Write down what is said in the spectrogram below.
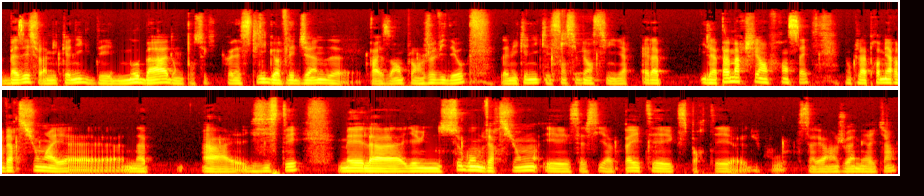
basé sur la mécanique des MOBA. Donc pour ceux qui connaissent League of Legends, euh, par exemple, en jeu vidéo, la mécanique est sensiblement similaire. Elle a il a pas marché en français, donc la première version euh, n'a a existé, mais là il y a une seconde version et celle-ci n'a pas été exportée euh, du coup. C'est un jeu américain.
